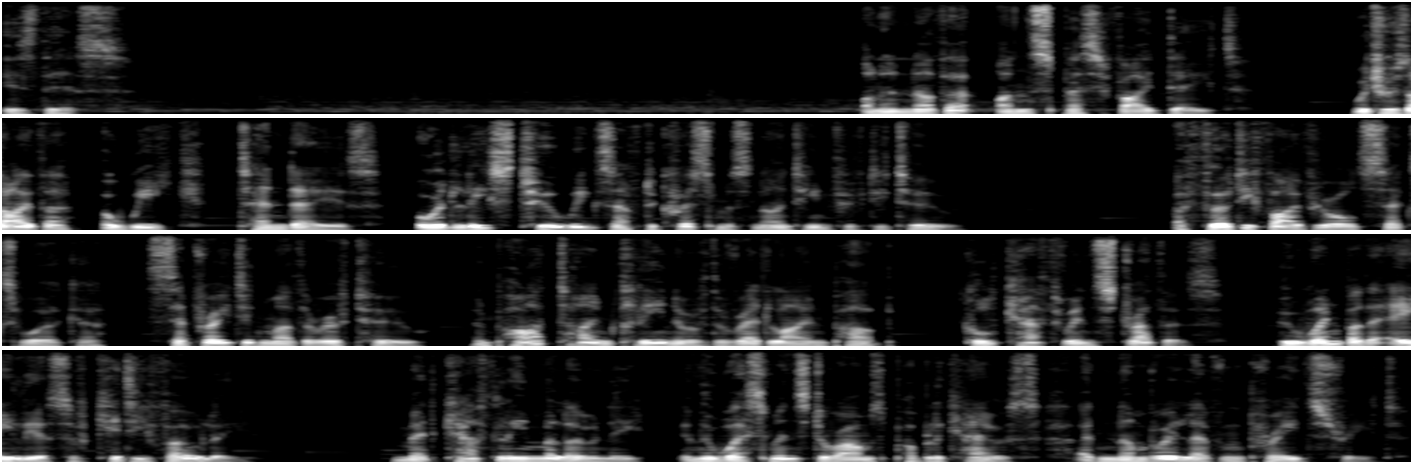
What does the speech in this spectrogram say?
is this. On another unspecified date, which was either a week, 10 days, or at least two weeks after Christmas 1952. A 35 year old sex worker, separated mother of two, and part time cleaner of the Red Lion pub, called Catherine Struthers, who went by the alias of Kitty Foley, met Kathleen Maloney in the Westminster Arms public house at number 11 Praed Street,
